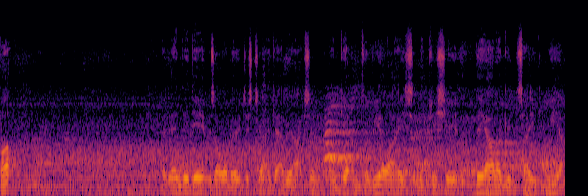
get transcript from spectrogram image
but the end of the day, it was all about just trying to get a reaction and get them to realise and appreciate that they are a good side. We are,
